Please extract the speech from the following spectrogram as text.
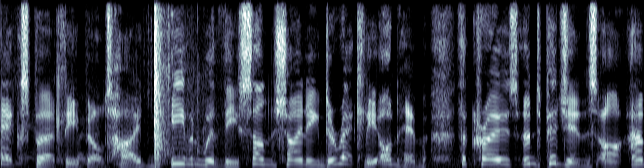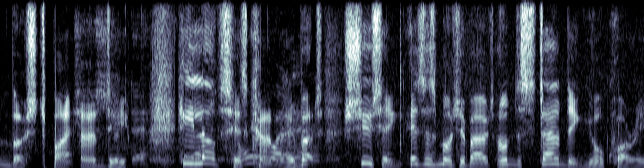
expertly built hide, even with the sun shining directly on him, the crows and pigeons are ambushed by Andy. He loves his camo, but shooting is as much about understanding your quarry.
